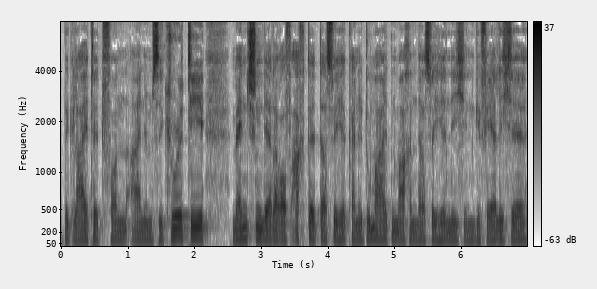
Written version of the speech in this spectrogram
begleitet von einem Security-Menschen, der darauf achtet, dass wir hier keine Dummheiten machen, dass wir hier nicht in gefährliche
